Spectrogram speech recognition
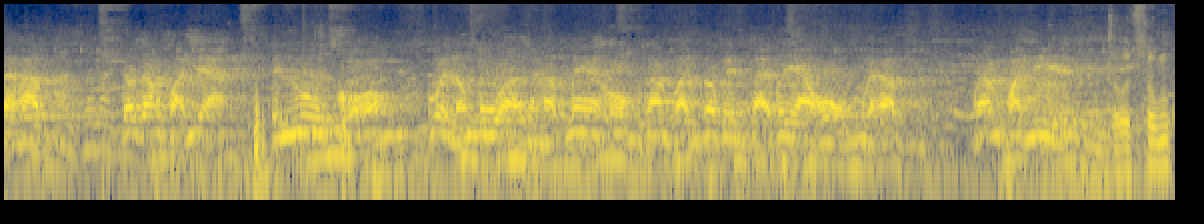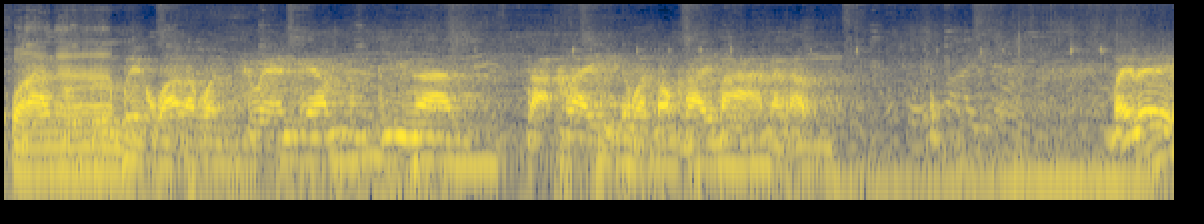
นะครับ เจ้าสร้างฝันเนี่ยเป็นลูกของกล้วยหลงบัวนะครับ แม่ของสร้างฝันก็เป็นสายพญาหงส์นะครับ รางฝันนี่ดูซุ้มควายงามไปคว้ารางวัลแกรนแชมป์ที่งานสะไครจังหวัดหนองคายมานะครับหมายเลข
